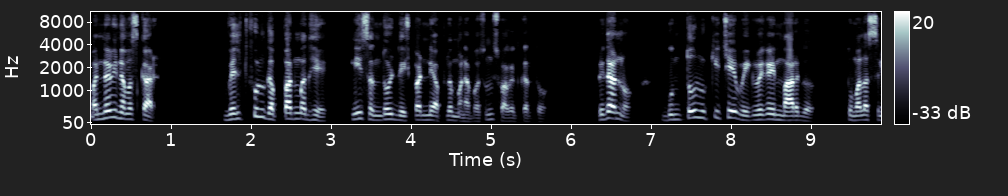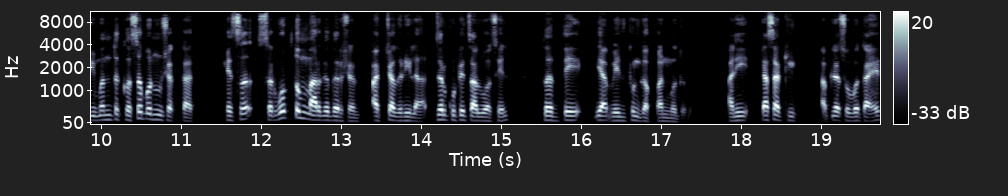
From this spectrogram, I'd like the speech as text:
मंडळी नमस्कार. वेल्थफुल गप्पांमध्ये मी संतोष देशपांडे आपलं मनापासून स्वागत करतो. मित्रांनो गुंतवणुकीचे वेगवेगळे मार्ग तुम्हाला श्रीमंत कसं बनवू शकतात ह्याचं सर्वोत्तम मार्गदर्शन आजच्या घडीला जर कुठे चालू असेल तर ते या वेल्थफुल गप्पांमधून. आणि त्यासाठी आपल्यासोबत आहेत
